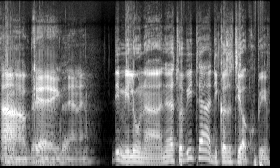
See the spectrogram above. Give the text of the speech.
Ah, ok. Bene, bene. Dimmi Luna, nella tua vita di cosa ti occupi?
